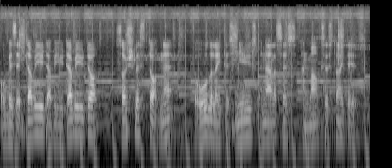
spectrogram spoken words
or visit www.socialist.net for all the latest news, analysis, and Marxist ideas.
